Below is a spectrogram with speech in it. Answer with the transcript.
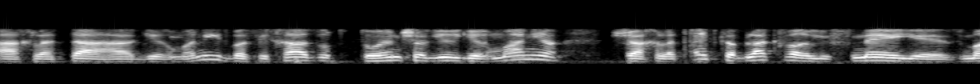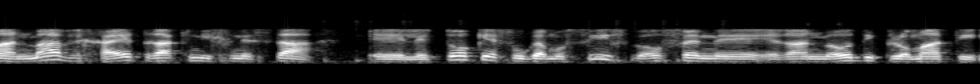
ההחלטה הגרמנית. בשיחה הזאת טוען שגריר גרמניה שההחלטה התקבלה כבר לפני אה, זמן מה, וכעת רק נכנסה אה, לתוקף. הוא גם הוסיף באופן ערן מאוד דיפלומטי,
